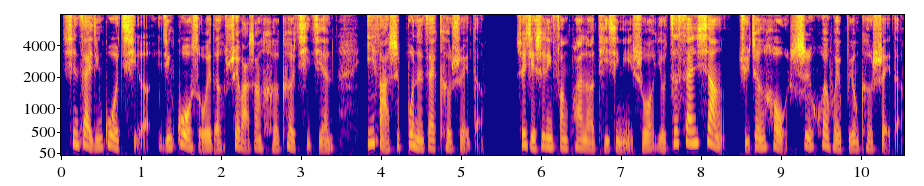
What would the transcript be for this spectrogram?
现在已经过期了，已经过所谓的税法上核课期间，依法是不能再课税的。所以解释令放宽了，提醒你说有这三项举证后是汇回不用课税的。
